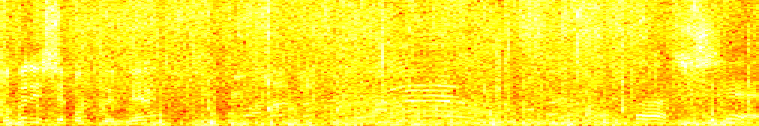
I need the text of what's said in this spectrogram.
To byliście pod tym, nie? Oh shit.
